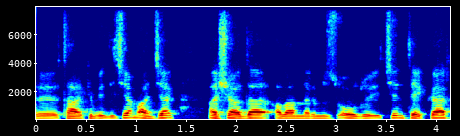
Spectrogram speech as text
e, takip edeceğim. Ancak aşağıda alanlarımız olduğu için tekrar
